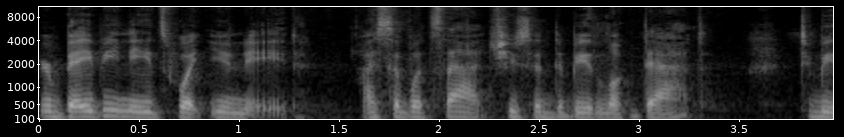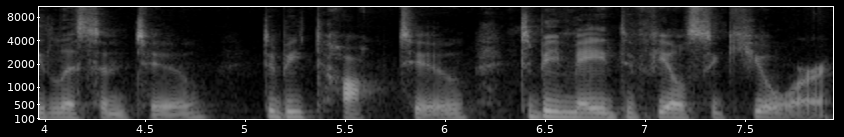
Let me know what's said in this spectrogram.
Your baby needs what you need." I said, "What's that?" She said, "To be looked at, to be listened to." To be talked to, to be made to feel secure,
